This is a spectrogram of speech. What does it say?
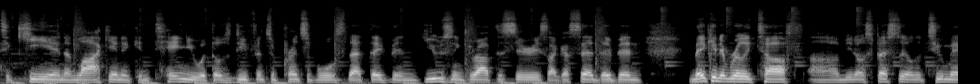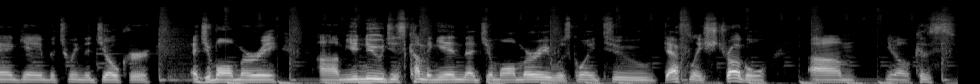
to key in and lock in and continue with those defensive principles that they've been using throughout the series. Like I said, they've been making it really tough. Um, you know, especially on the two man game between the Joker and Jamal Murray. Um, you knew just coming in that Jamal Murray was going to definitely struggle. Um, you know, because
